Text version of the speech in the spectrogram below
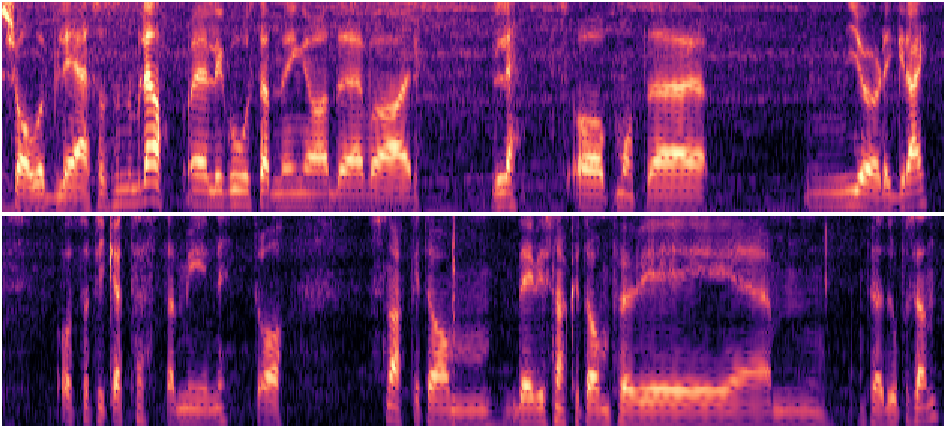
showet ble sånn som det ble. da. Veldig god stemning, og det var lett å på en måte mm, gjøre det greit. Og så fikk jeg testa mye nytt og snakket om det vi snakket om før vi før jeg dro på scenen.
